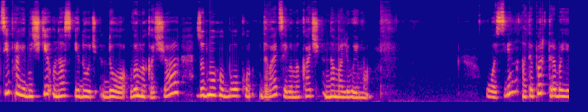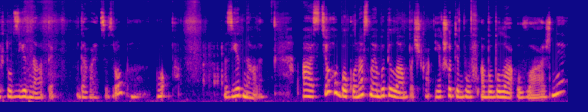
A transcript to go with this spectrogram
ці провіднички у нас ідуть до вимикача з одного боку. Давай цей вимикач намалюємо. Ось він, а тепер треба їх тут з'єднати. Давай це зробимо. Оп, з'єднали. А з цього боку у нас має бути лампочка. Якщо ти був або була уважний,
